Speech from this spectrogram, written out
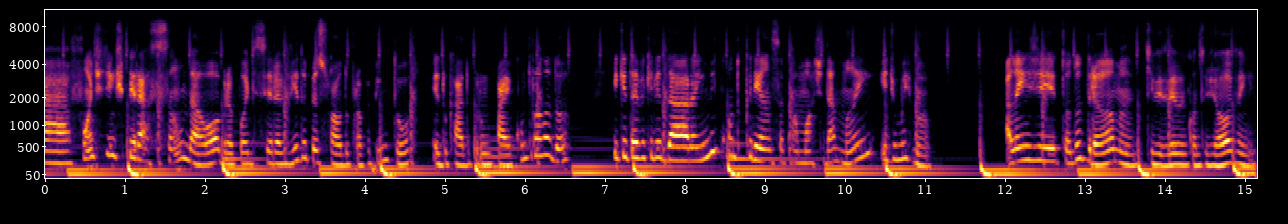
A fonte de inspiração da obra pode ser a vida pessoal do próprio pintor, educado por um pai controlador e que teve que lidar ainda enquanto criança com a morte da mãe e de uma irmã. Além de todo o drama que viveu enquanto jovem,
